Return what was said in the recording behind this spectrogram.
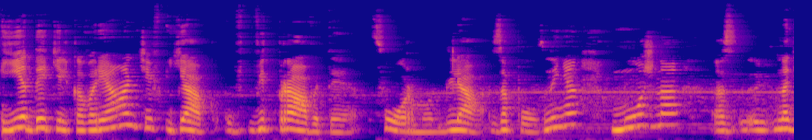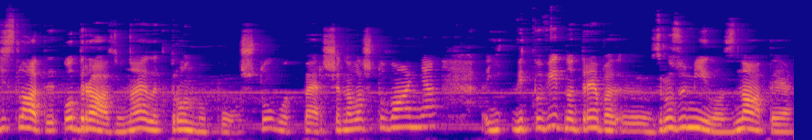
Є декілька варіантів, як відправити форму для заповнення. Можна е, е, надіслати одразу на електронну пошту, от перше налаштування. Відповідно, треба е, зрозуміло знати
